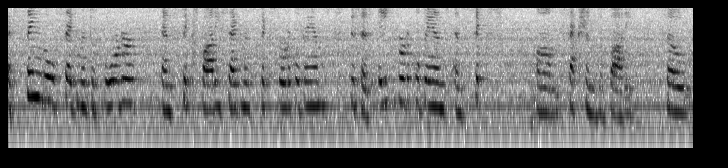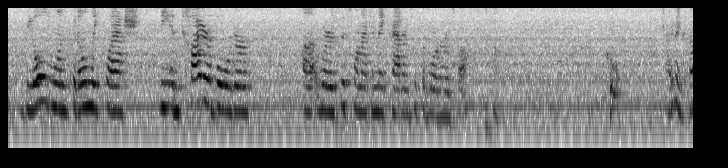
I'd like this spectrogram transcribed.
a single segment of border and six body segments, six vertical bands. This has eight vertical bands and six um, sections of body. So the old one could only flash the entire border, uh, whereas this one I can make patterns with the border as well. Cool. I think so.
